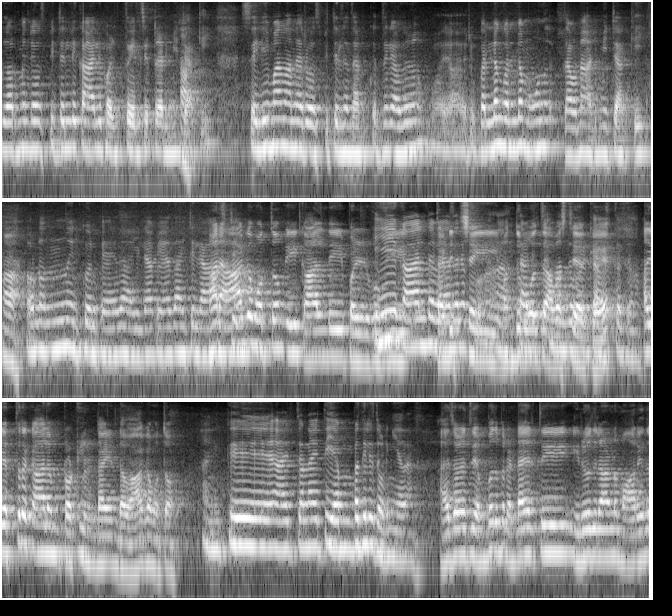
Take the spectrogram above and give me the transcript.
ഗവൺമെന്റ് ഹോസ്പിറ്റലിൽ കാൽ പഴുത്ത് വലിച്ചിട്ട് അഡ്മിറ്റാക്കി സലീമ എന്ന് പറഞ്ഞ ഒരു ഹോസ്പിറ്റലിൽ നടക്കത്തിൽ അത് ഒരു കൊല്ലം കൊല്ലം മൂന്ന് തവണ അഡ്മിറ്റ് ആക്കി. അതുകൊണ്ടൊന്നും എനിക്കൊരു ഭേദമായില്ല ഭേദമായിട്ട് അങ്ങനെ ആകെ മൊത്തം ഈ കാലിന്റെ ഈ പഴുവും ഈ കാലിന്റെ വേദന പോലത്തെ അവസ്ഥയൊക്കെ അത് എത്ര കാലം ടോട്ടൽ ഉണ്ടായിട്ടുണ്ടാവും ആകെ മൊത്തം? എനിക്ക് ആയിരത്തി തൊള്ളായിരത്തി എൺപതിൽ തുടങ്ങിയതാണ്. ആയിരത്തി തൊള്ളായിരത്തി എൺപത് ഇപ്പൊ രണ്ടായിരത്തി ഇരുപതിലാണ് മാറിയത്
